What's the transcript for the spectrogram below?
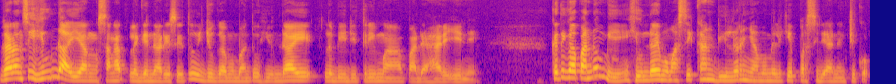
Garansi Hyundai yang sangat legendaris itu juga membantu Hyundai lebih diterima pada hari ini. Ketika pandemi, Hyundai memastikan dealernya memiliki persediaan yang cukup,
